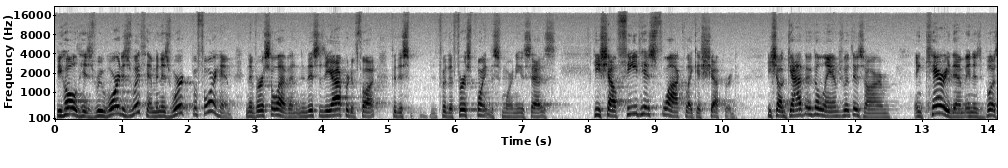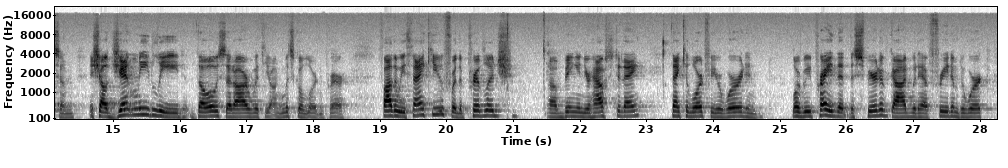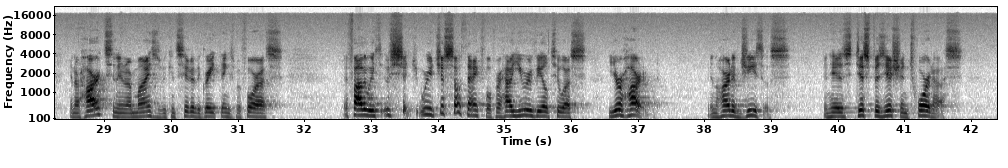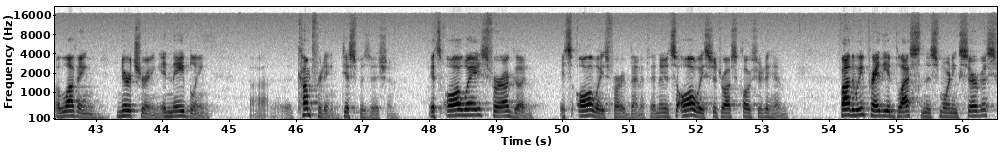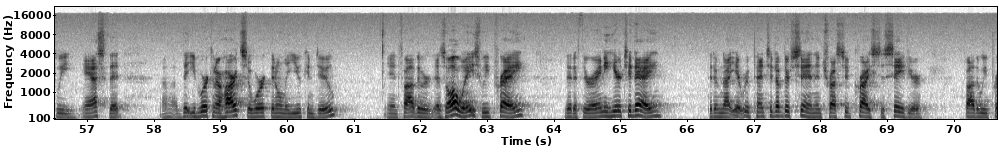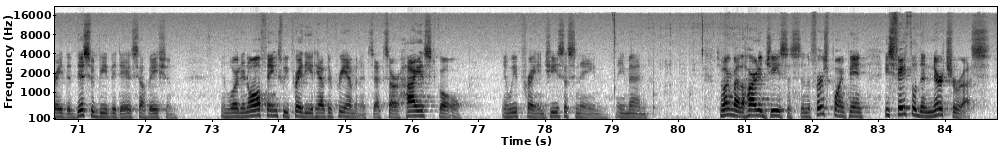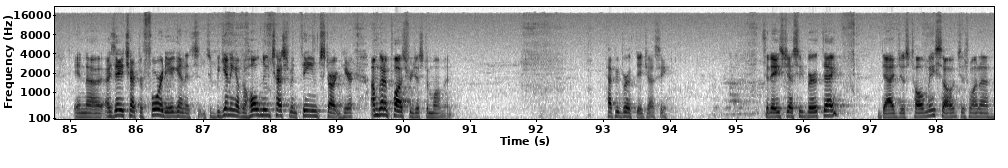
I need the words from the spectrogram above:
Behold, his reward is with him and his work before him. And then verse 11, and this is the operative thought for, this, for the first point this morning, it says, He shall feed his flock like a shepherd. He shall gather the lambs with his arm and carry them in his bosom, and shall gently lead those that are with young. Let's go, Lord, in prayer. Father, we thank you for the privilege of being in your house today. Thank you, Lord, for your word. And Lord, we pray that the Spirit of God would have freedom to work in our hearts and in our minds as we consider the great things before us. And Father, we, we're just so thankful for how you revealed to us your heart and the heart of Jesus and his disposition toward us a loving, nurturing, enabling, uh, comforting disposition. It's always for our good. It's always for our benefit, and it's always to draw us closer to Him. Father, we pray that you'd bless in this morning's service. We ask that uh, that you'd work in our hearts, a work that only you can do. And Father, as always, we pray that if there are any here today that have not yet repented of their sin and trusted Christ as Savior, Father, we pray that this would be the day of salvation. And Lord, in all things, we pray that you'd have the preeminence. That's our highest goal. And we pray in Jesus' name, amen. So, talking about the heart of Jesus, and the first point being, he's faithful to nurture us in uh, Isaiah chapter 40, again, it's, it's the beginning of the whole New Testament theme starting here. I'm going to pause for just a moment. Happy birthday, Jesse. Today's Jesse's birthday. Dad just told me, so just want to,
